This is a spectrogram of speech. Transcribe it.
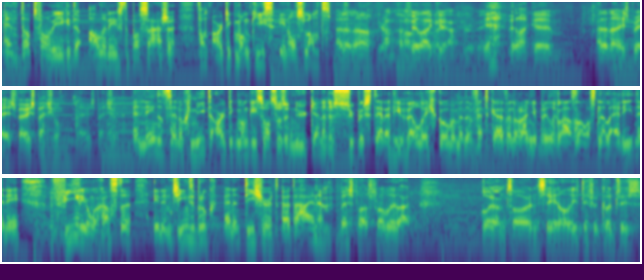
En dat vanwege de allereerste passage van Arctic Monkeys in ons land. I don't know. I feel like, uh, yeah, I feel like, um, I don't know. It's pretty, it's very special, very special. En nee, dat zijn nog niet de Arctic Monkeys zoals we ze nu kennen. De supersterren die wel wegkomen met een vetkuif en oranje brilglazen à la snelle Eddy. Nee, nee. Vier jonge gasten in een jeansbroek en een t-shirt uit de H&M. Best part's probably like going on tour and seeing all these different countries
